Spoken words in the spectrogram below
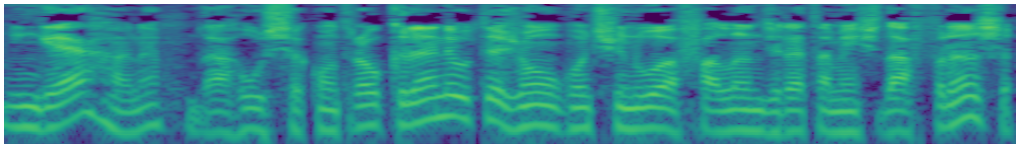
em guerra, né, da Rússia contra a Ucrânia, o Tejon continua falando diretamente da França.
